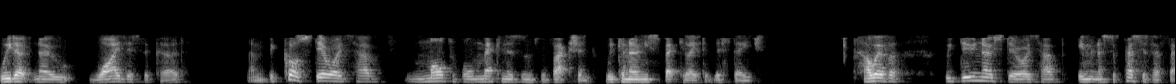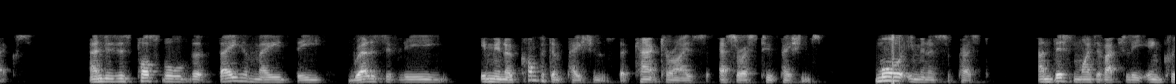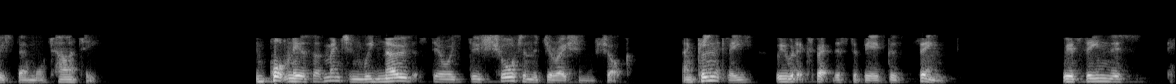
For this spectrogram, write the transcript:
We don't know why this occurred, and because steroids have multiple mechanisms of action, we can only speculate at this stage. However, we do know steroids have immunosuppressive effects, and it is possible that they have made the relatively immunocompetent patients that characterize SRS2 patients more immunosuppressed, and this might have actually increased their mortality. Importantly, as I've mentioned, we know that steroids do shorten the duration of shock, and clinically, we would expect this to be a good thing. We have seen this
